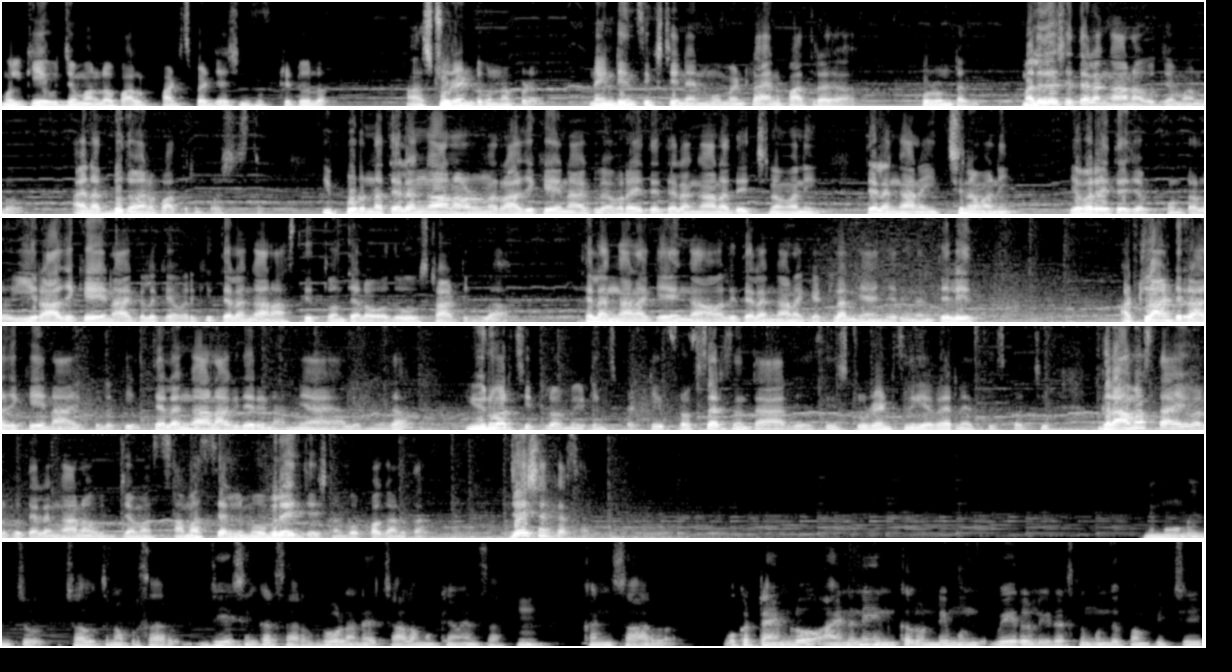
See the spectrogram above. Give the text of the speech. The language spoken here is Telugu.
ముల్కీ ఉద్యమంలో పాల్ పార్టిసిపేట్ చేసిన ఫిఫ్టీ టూలో స్టూడెంట్గా ఉన్నప్పుడే నైన్టీన్ సిక్స్టీ నైన్ మూమెంట్లో ఆయన పాత్ర కూడా ఉంటుంది. మలిదశ తెలంగాణ ఉద్యమంలో ఆయన అద్భుతమైన పాత్రను పోషిస్తాడు. ఇప్పుడున్న తెలంగాణలో ఉన్న రాజకీయ నాయకులు ఎవరైతే తెలంగాణ తెచ్చినామని తెలంగాణ ఇచ్చినామని ఎవరైతే చెప్పుకుంటారో ఈ రాజకీయ నాయకులకి ఎవరికి తెలంగాణ అస్తిత్వం తెలవదు స్టార్టింగ్లో. తెలంగాణకి ఏం కావాలి తెలంగాణకి ఎట్లా అన్యాయం జరిగిందని తెలియదు. అట్లాంటి రాజకీయ నాయకులకి తెలంగాణకు జరిగిన అన్యాయాల మీద యూనివర్సిటీలో మీటింగ్స్ పెట్టి ప్రొఫెసర్స్ని తయారు చేసి స్టూడెంట్స్ని అవేర్నెస్ తీసుకొచ్చి గ్రామ స్థాయి వరకు తెలంగాణ ఉద్యమ సమస్యల్ని మొబిలైజ్ చేసిన గొప్ప ఘనత జయశంకర్ సార్ నేను మూమెంట్ చూ చదువుతున్నప్పుడు సార్ జయశంకర్ సార్ రోల్ అనేది చాలా ముఖ్యమైనది సార్. కానీ సార్ ఒక టైంలో ఆయననే ఎన్నికలు ఉండి ముందు వేరే లీడర్స్ని ముందుకు పంపించి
